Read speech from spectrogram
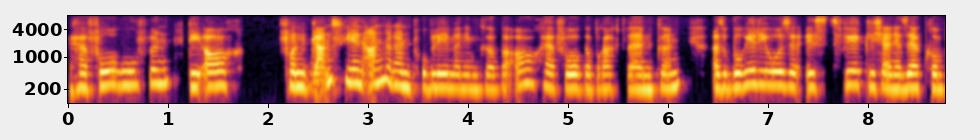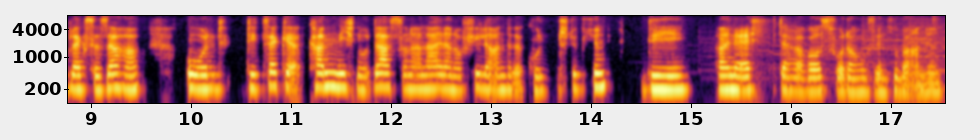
hervorrufen, die auch von ganz vielen anderen Problemen im Körper auch hervorgebracht werden können. Also Borreliose ist wirklich eine sehr komplexe Sache und die Zecke kann nicht nur das, sondern leider noch viele andere Kunststückchen, die eine echte Herausforderung sind zu behandeln.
